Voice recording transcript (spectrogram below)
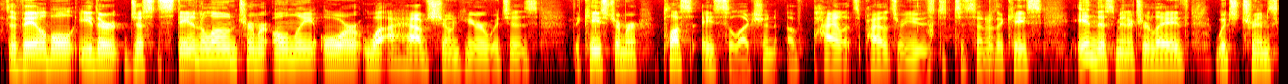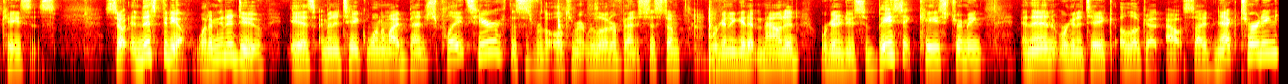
It's available either just standalone trimmer only or what I have shown here, which is the case trimmer plus a selection of pilots. Pilots are used to center the case in this miniature lathe, which trims cases. So in this video, what I'm gonna do is I'm gonna take one of my bench plates here. This is for the Ultimate Reloader bench system. We're gonna get it mounted. We're gonna do some basic case trimming, and then we're gonna take a look at outside neck turning,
